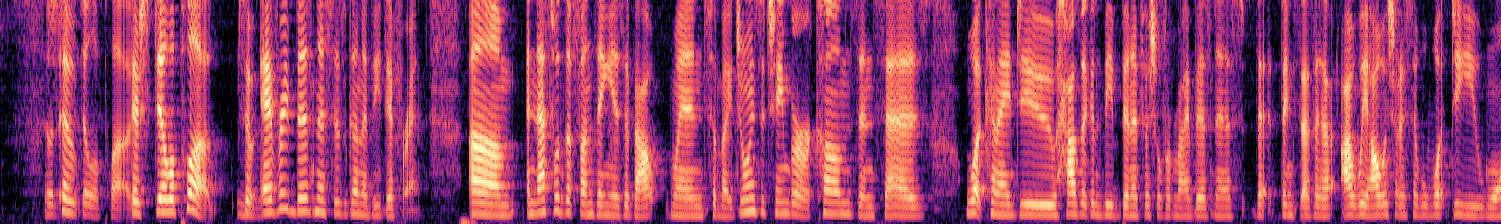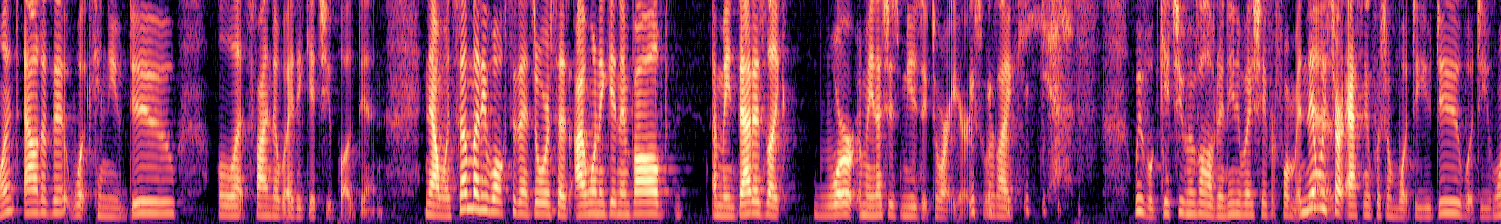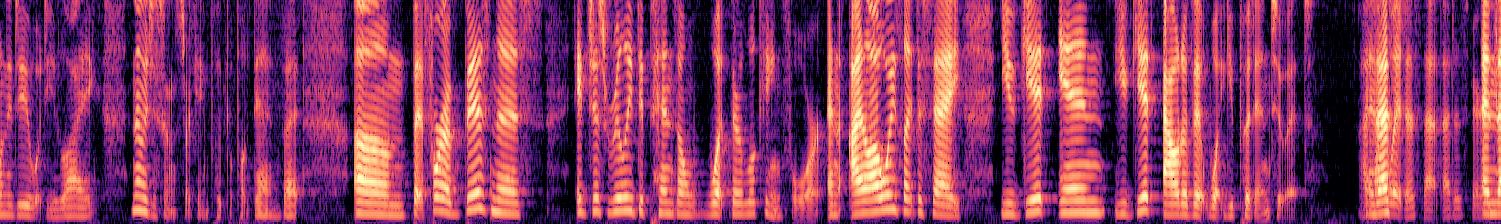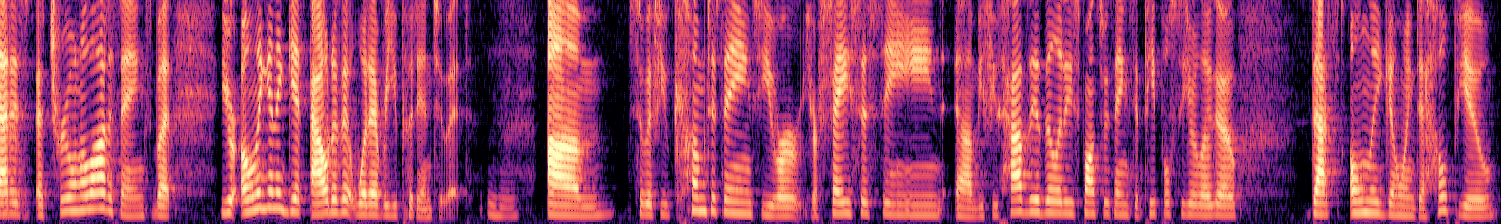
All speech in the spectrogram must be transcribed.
So there's still a plug. There's still a plug. So every business is going to be different. Um, and that's what the fun thing is about when somebody joins the chamber or comes and says, "What can I do? How's it going to be beneficial for my business?" That things that that I, we always try to say, "Well, what do you want out of it? What can you do? Let's find a way to get you plugged in." Now, when somebody walks through that door and says, "I want to get involved," I mean that is like work. I mean that's just music to our ears. We're like, "Yes." We will get you involved in any way, shape, or form. And then we start asking questions what do you do what do you want to do what do you like and then we just gonna start getting people plugged in but um, but for a business it just really depends on what they're looking for and i always like to say you get in you get out of it what you put into it I and have witnessed that. That is very and that true. is uh, true on a lot of things but you're only going to get out of it whatever you put into it Mm-hmm. Um, so if you come to things your your face is seen um, if you have the ability to sponsor things and people see your logo that's only going to help you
